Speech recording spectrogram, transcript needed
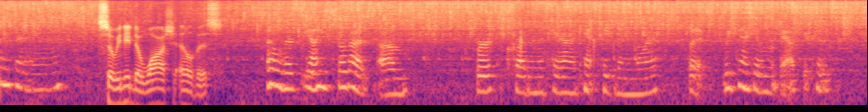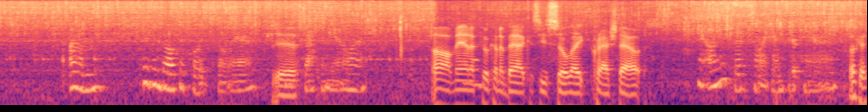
whole thing. So we need to wash Elvis. Elvis, yeah, he's still got um, birth crud in his hair and I can't take it anymore. But we can't give him a bath because um, His umbilical cord's still there. Yeah. Distracting me, I don't. Oh man, I feel kind of bad because he's so like crashed out. Yeah, I'll use this to like rinse his hair. Okay.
